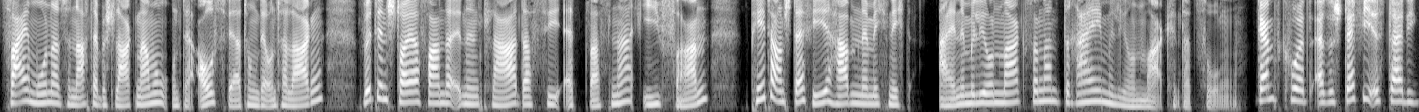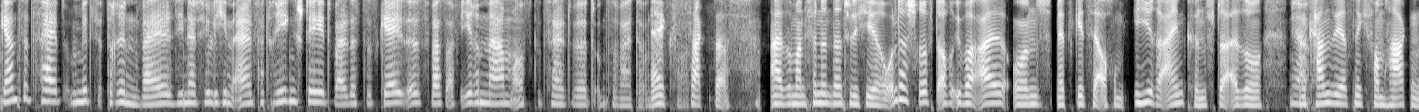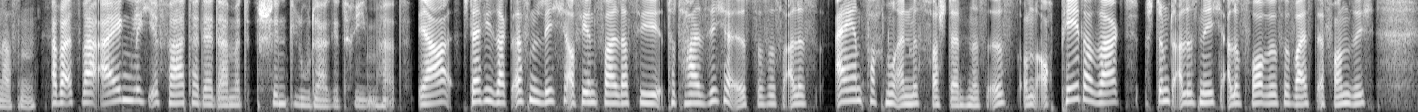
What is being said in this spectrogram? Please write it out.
Zwei Monate nach der Beschlagnahmung und der Auswertung der Unterlagen wird den SteuerfahnderInnen klar, dass sie etwas naiv waren. Peter und Steffi haben nämlich nicht eine Million Mark, sondern drei Millionen Mark hinterzogen. Ganz kurz, also Steffi ist da die ganze Zeit mit drin, weil sie natürlich in allen Verträgen steht, weil das das Geld ist, was auf ihren Namen ausgezahlt wird und so weiter und so Exakt das. Also man findet natürlich ihre Unterschrift auch überall und jetzt geht es ja auch um ihre Einkünfte. Also Ja. man kann sie jetzt nicht vom Haken lassen. Aber es war eigentlich ihr Vater, der damit Schindluder getrieben hat. Ja, Steffi sagt öffentlich auf jeden Fall, dass sie total sicher ist, dass es alles einfach nur ein Missverständnis ist. Und auch Peter sagt, stimmt alles nicht, alle Vorwürfe weist er von sich.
